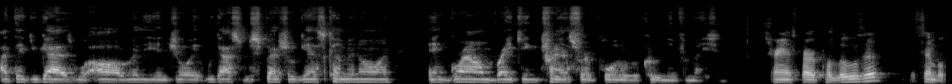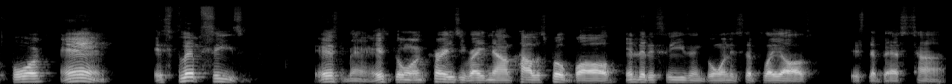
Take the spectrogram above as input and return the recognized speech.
I think you guys will all really enjoy it. We got some special guests coming on and groundbreaking transfer portal recruiting information. Transfer Palooza, December 4th, and it's flip season. It's man, it's going crazy right now. College football, end of the season, going into the playoffs. It's the best time.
